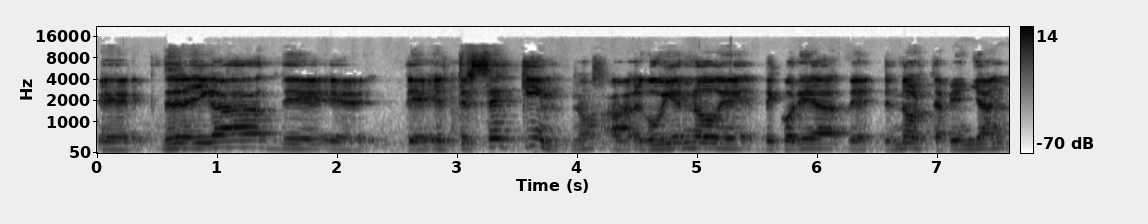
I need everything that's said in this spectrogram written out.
Eh, desde la llegada del de, el tercer Kim ¿no? al gobierno de, Corea del Norte, a Pyongyang,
